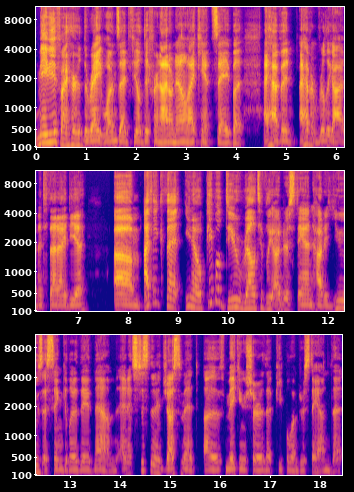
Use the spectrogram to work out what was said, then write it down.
maybe if I heard the right ones, I'd feel different. I don't know. I can't say, but I haven't. I haven't really gotten into that idea. Um, I think that you know people do relatively understand how to use a singular they them, and it's just an adjustment of making sure that people understand that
